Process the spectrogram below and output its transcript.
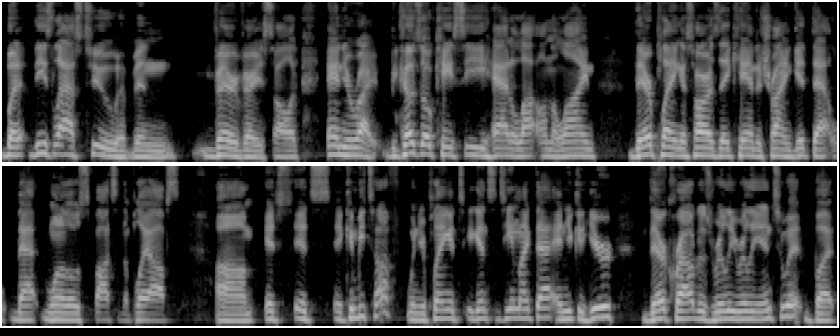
But these last two have been very very solid. And you're right because OKC had a lot on the line. They're playing as hard as they can to try and get that that one of those spots in the playoffs. Um, it's it's it can be tough when you're playing against a team like that, and you could hear their crowd was really really into it. But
